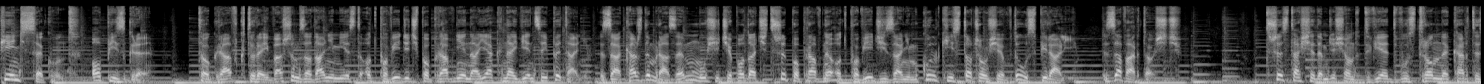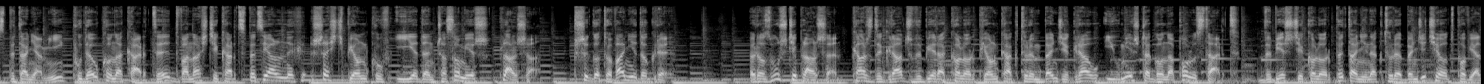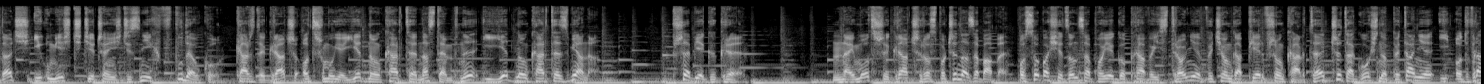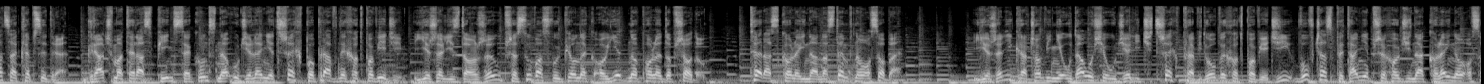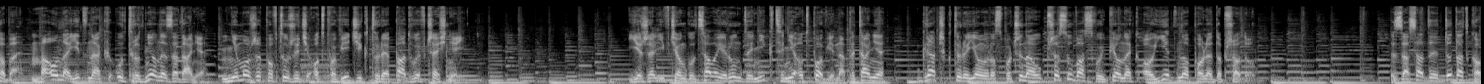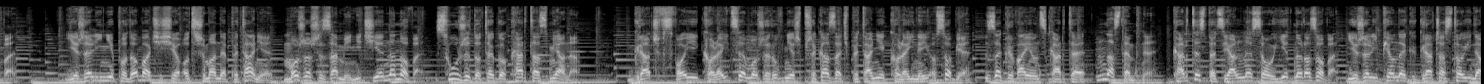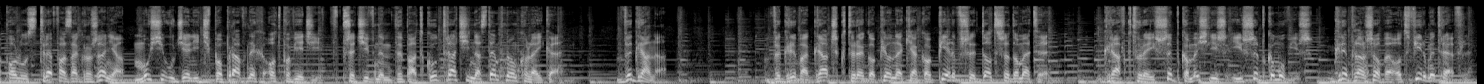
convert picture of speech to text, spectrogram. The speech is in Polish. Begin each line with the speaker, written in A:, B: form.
A: 5 sekund. Opis gry. To gra, w której waszym zadaniem jest odpowiedzieć poprawnie na jak najwięcej pytań. Za każdym razem musicie podać trzy poprawne odpowiedzi, zanim kulki stoczą się w dół spirali. Zawartość. 372 dwustronne karty z pytaniami, pudełko na karty, 12 kart specjalnych, 6 pionków i jeden czasomierz, plansza. Przygotowanie do gry. Rozłóżcie planszę. Każdy gracz wybiera kolor pionka, którym będzie grał i umieszcza go na polu start. Wybierzcie kolor pytań, na które będziecie odpowiadać i umieśćcie część z nich w pudełku. Każdy gracz otrzymuje jedną kartę następny i jedną kartę zmiana. Przebieg gry. Najmłodszy gracz rozpoczyna zabawę. Osoba siedząca po jego prawej stronie wyciąga pierwszą kartę, czyta głośno pytanie i odwraca klepsydrę. Gracz ma teraz 5 sekund na udzielenie trzech poprawnych odpowiedzi. Jeżeli zdążył, przesuwa swój pionek o jedno pole do przodu. Teraz kolej na następną osobę. Jeżeli graczowi nie udało się udzielić trzech prawidłowych odpowiedzi, wówczas pytanie przechodzi na kolejną osobę. Ma ona jednak utrudnione zadanie. Nie może powtórzyć odpowiedzi, które padły wcześniej. Jeżeli w ciągu całej rundy nikt nie odpowie na pytanie, gracz, który ją rozpoczynał, przesuwa swój pionek o jedno pole do przodu. Zasady dodatkowe. Jeżeli nie podoba Ci się otrzymane pytanie, możesz zamienić je na nowe. Służy do tego karta zmiana. Gracz w swojej kolejce może również przekazać pytanie kolejnej osobie, zagrywając kartę następny. Karty specjalne są jednorazowe. Jeżeli pionek gracza stoi na polu strefa zagrożenia, musi udzielić poprawnych odpowiedzi. W przeciwnym wypadku traci następną kolejkę. Wygrana. Wygrywa gracz, którego pionek jako pierwszy dotrze do mety. Gra, w której szybko myślisz i szybko mówisz. Gry planszowe od firmy Trefl.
